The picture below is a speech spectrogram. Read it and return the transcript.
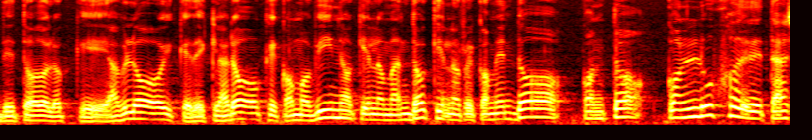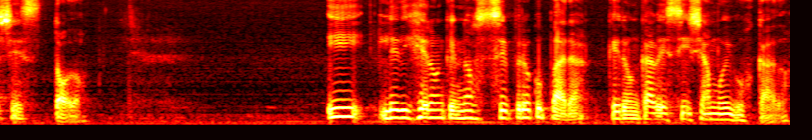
de todo lo que habló y que declaró, que cómo vino, quién lo mandó, quién lo recomendó, contó con lujo de detalles todo. Y le dijeron que no se preocupara, que era un cabecilla muy buscado.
